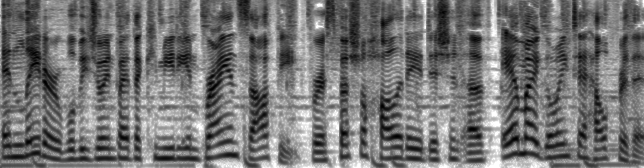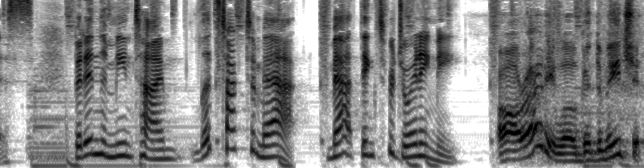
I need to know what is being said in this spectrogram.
And later, we'll be joined by the comedian Brian Safi for a special holiday edition of Am I Going to Hell for This? But in the meantime, let's talk to Matt. Matt, thanks for joining me. All righty. Well, good to meet you.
